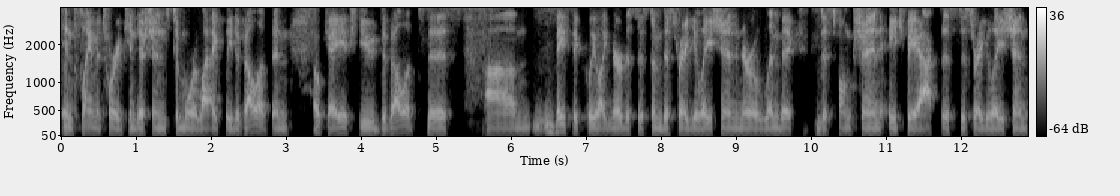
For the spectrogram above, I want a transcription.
inflammatory conditions to more likely develop and okay if you developed this um, basically like nervous system dysregulation neurolimbic dysfunction hpa axis dysregulation.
